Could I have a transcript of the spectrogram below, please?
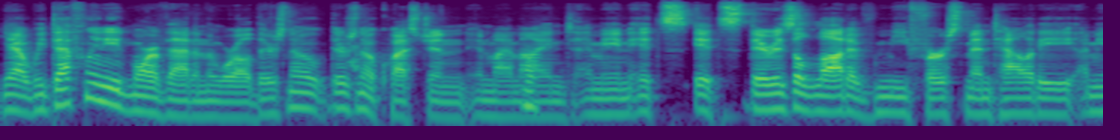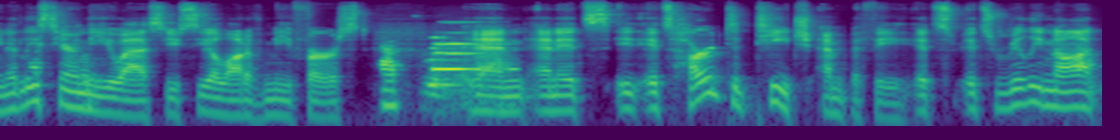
Yeah, we definitely need more of that in the world. There's no there's no question in my mind. I mean, it's it's there is a lot of me first mentality. I mean, at least here in the US, you see a lot of me first. Absolutely. And and it's it, it's hard to teach empathy. It's it's really not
